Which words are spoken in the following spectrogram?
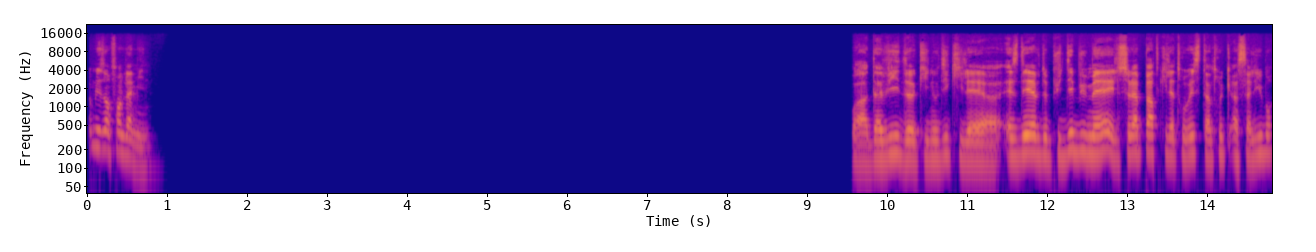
comme les enfants de la mine. David qui nous dit qu'il est euh, SDF depuis début mai et le seul appart qu'il a trouvé, c'est un truc insalubre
